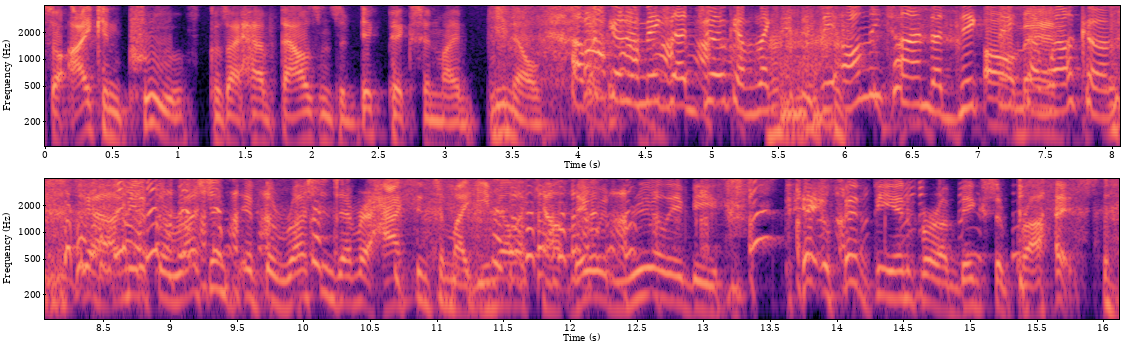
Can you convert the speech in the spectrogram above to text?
so I can prove because I have thousands of dick pics in my email. I was going to make that joke. I was like, this is the only time that dick oh, pics are welcome. yeah, I mean, if the Russians, if the Russians ever hacked into my email account, they would really be, they would be in for a big surprise.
